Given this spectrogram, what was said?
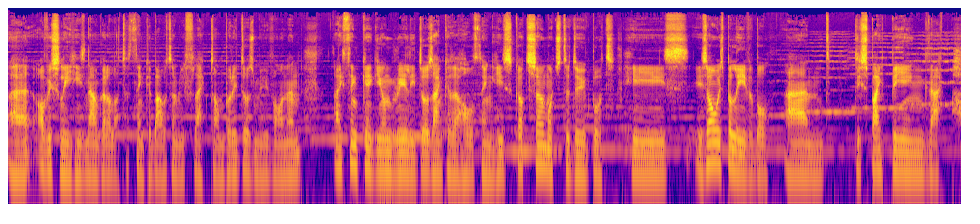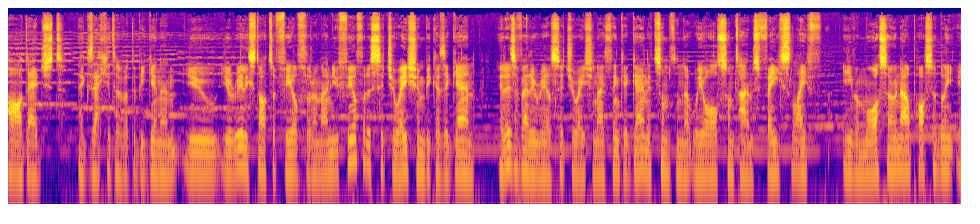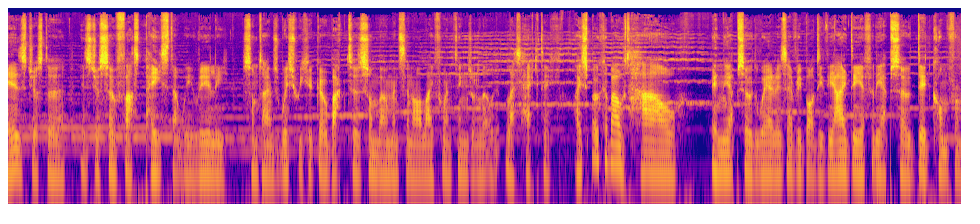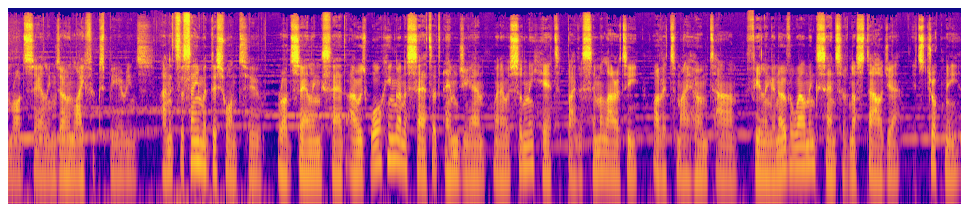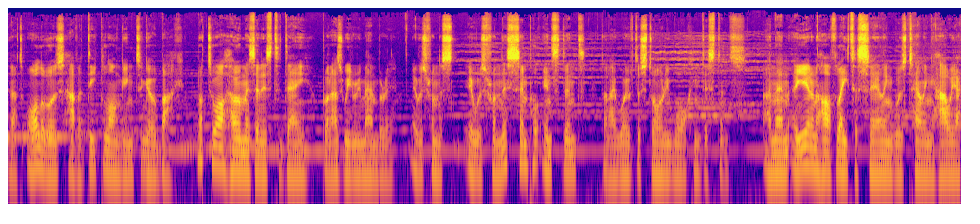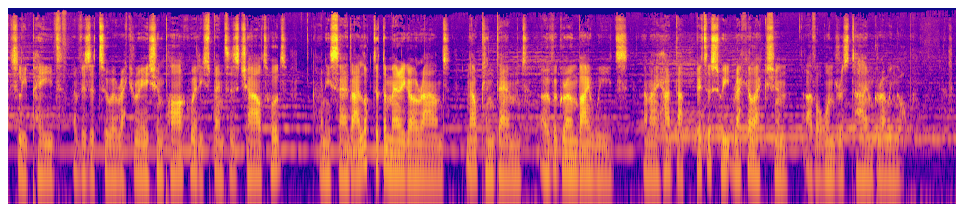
Uh, obviously, he's now got a lot to think about and reflect on, but he does move on, and I think Gig Young really does anchor the whole thing. He's got so much to do, but he's he's always believable, and despite being that hard-edged executive at the beginning, you you really start to feel for him and you feel for the situation because again, it is a very real situation. I think again it's something that we all sometimes face. Life even more so now possibly is just a is just so fast paced that we really sometimes wish we could go back to some moments in our life when things were a little less hectic. I spoke about how in the episode Where Is Everybody, the idea for the episode did come from Rod Serling's own life experience. And it's the same with this one too. Rod Serling said, I was walking on a set at MGM when I was suddenly hit by the similarity of it to my hometown. Feeling an overwhelming sense of nostalgia, it struck me that all of us have a deep longing to go back, not to our home as it is today, but as we remember it. It was from this, it was from this simple incident that I wove the story Walking Distance. And then a year and a half later, Serling was telling how he actually paid a visit to a recreation park where he spent his childhood. And he said, I looked at the merry-go-round, now condemned, overgrown by weeds, and I had that bittersweet recollection of a wondrous time growing up.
